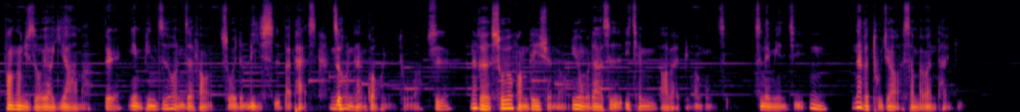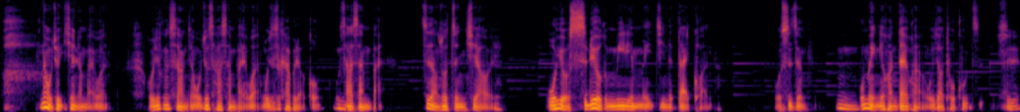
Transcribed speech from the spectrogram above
放上去之后要压嘛。对。碾平之后，你再放所谓的历史 bypass，之后你才能灌混凝土嘛。是。那个 soil foundation 哦，因为我们大概是一千八百平方公尺室内面积。嗯。那个土就要三百万台币。哇。那我就一千两百万。我就跟市长讲，我就差三百万，我就是开不了工，我差三百、嗯。市长说真笑哎、欸，我有十六个 million 美金的贷款啊，我市政府，嗯，我每年还贷款，我就要脱裤子，是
